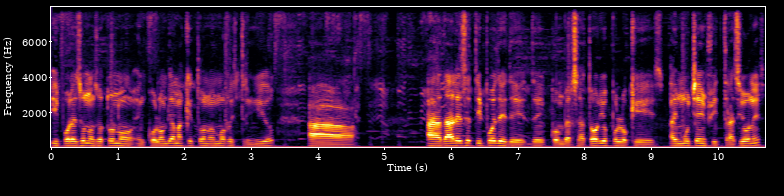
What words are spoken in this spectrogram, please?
y por eso nosotros no, en Colombia más que todo nos hemos restringido a, a dar ese tipo de, de, de conversatorios por lo que hay muchas infiltraciones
